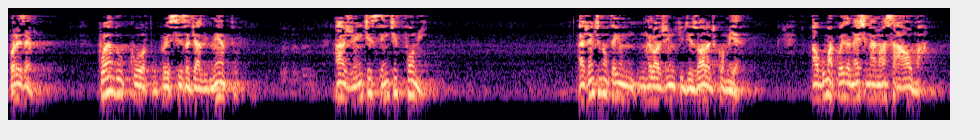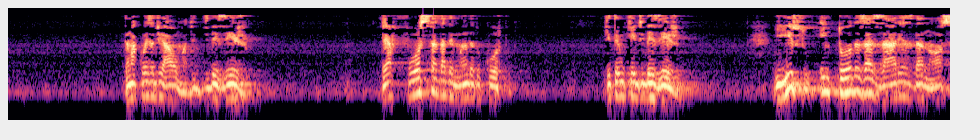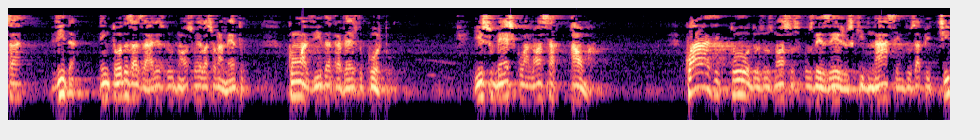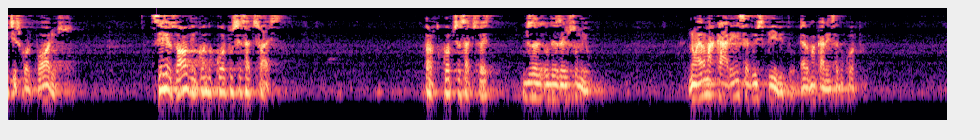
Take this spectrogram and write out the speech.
Por exemplo, quando o corpo precisa de alimento, a gente sente fome. A gente não tem um, um reloginho que diz hora de comer. Alguma coisa mexe na nossa alma. Tem uma coisa de alma, de, de desejo. É a força da demanda do corpo, que tem um quê de desejo. E isso em todas as áreas da nossa vida, em todas as áreas do nosso relacionamento com a vida através do corpo. Isso mexe com a nossa alma. Quase todos os nossos os desejos que nascem dos apetites corpóreos se resolvem quando o corpo se satisfaz. Pronto, o corpo se satisfez, o desejo sumiu. Não era uma carência do espírito, era uma carência do corpo.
